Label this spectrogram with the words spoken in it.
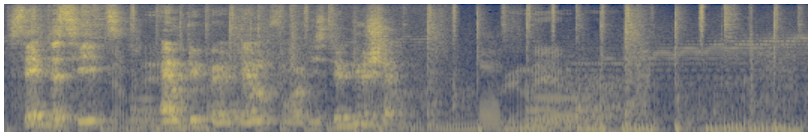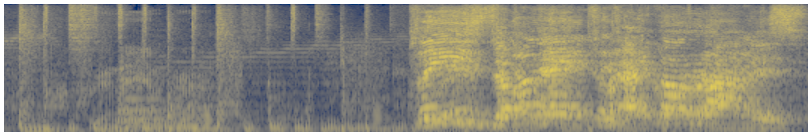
save the seeds and prepare them for distribution. Please donate to Eco Ruralis.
